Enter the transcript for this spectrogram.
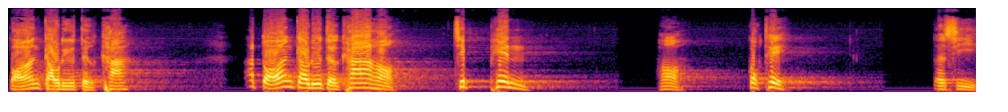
大湾交流道卡。啊，大湾交流道卡吼，这片吼国体，就是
